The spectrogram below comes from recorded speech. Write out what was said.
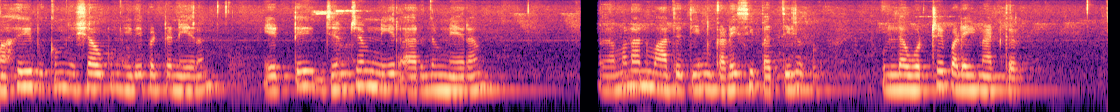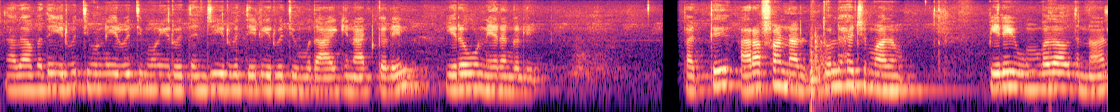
மஹ்ரிபுக்கும் நிஷாவுக்கும் இடைப்பட்ட நேரம். எட்டு ஜம்ஜம் நீர் அருந்தும் நேரம். ரமலான் மாதத்தின் கடைசி பத்தில் உள்ள ஒற்றைப்படை நாட்கள். அதாவது இருபத்தி ஒன்று இருபத்தி மூணு இருபத்தஞ்சி இருபத்தேழு இருபத்தி ஒம்பது ஆகிய நாட்களில் இரவு நேரங்களில் பத்து அரஃபா நாள் துல்ஹஜ் மாதம். பிறை ஒன்பதாவது நாள்.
